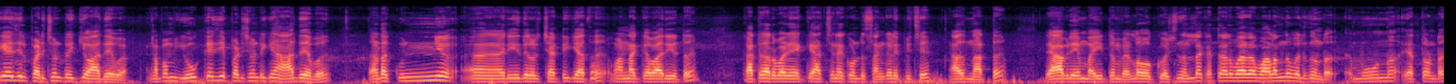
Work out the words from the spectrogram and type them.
കെ ജിയിൽ പഠിച്ചുകൊണ്ടിരിക്കും ആദേവ് അപ്പം യു കെ ജി പഠിച്ചുകൊണ്ടിരിക്കുന്ന ആദേവ് നമ്മുടെ കുഞ്ഞ് രീതിയിലൊരു രീതിയിൽ ഒരു ചട്ടിക്കകത്ത് മണ്ണൊക്കെ വാരിയിട്ട് കറ്റാർ വഴിയൊക്കെ അച്ഛനെ കൊണ്ട് സംഘടിപ്പിച്ച് അത് നട്ട് രാവിലെയും വൈകിട്ടും വെള്ളമൊക്കെ വെച്ച് നല്ല കറ്റാർ വാഴ വളർന്ന് വരുന്നുണ്ട്. മൂന്ന് എത്തുണ്ട്.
